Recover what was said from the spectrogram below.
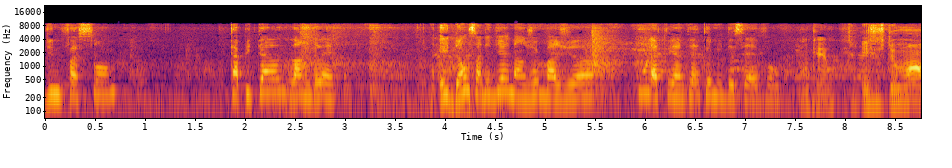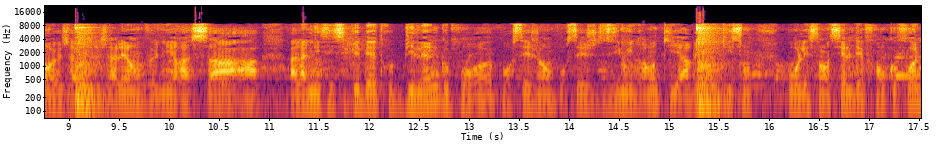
d'une façon capitale l'anglais. Et donc, ça devient un enjeu majeur pour la clientèle que nous desservons. Ok. Et justement, euh, j'allais en venir à ça, à, à la nécessité d'être bilingue pour, euh, pour ces gens, pour ces immigrants qui arrivent, qui sont pour l'essentiel des francophones.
